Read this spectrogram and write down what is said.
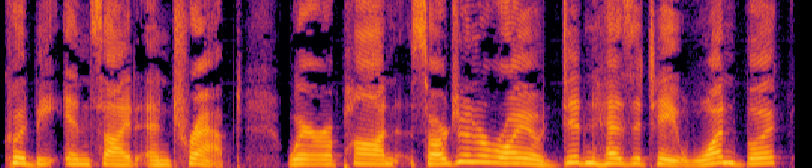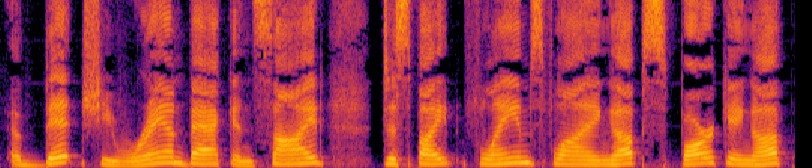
could be inside and trapped. Whereupon Sergeant Arroyo didn't hesitate one book a bit. She ran back inside despite flames flying up, sparking up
